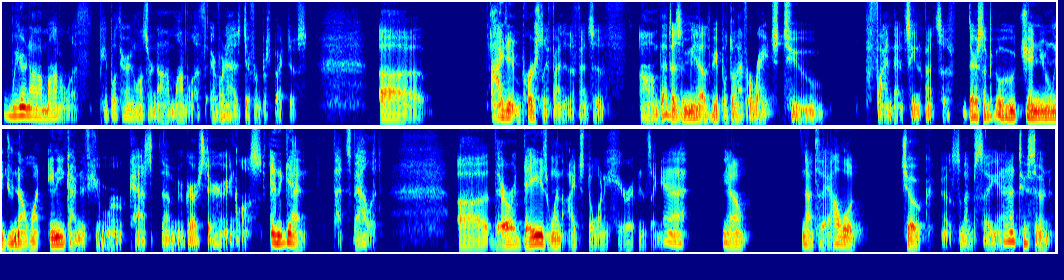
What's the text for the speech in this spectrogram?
We are not a monolith. People with hearing loss are not a monolith. Everyone has different perspectives. Uh, I didn't personally find it offensive. Um, that doesn't mean that other people don't have a right to find that scene offensive. There are some people who genuinely do not want any kind of humor cast at them in regards to their hearing loss. And again, that's valid. Uh, there are days when I just don't want to hear it. And it's like, eh, you know, not today. I will joke, you know, sometimes say, yeah, too soon.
